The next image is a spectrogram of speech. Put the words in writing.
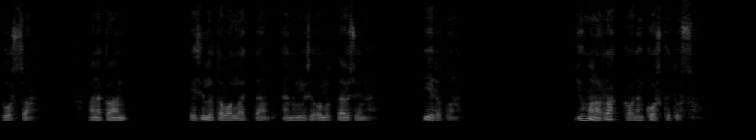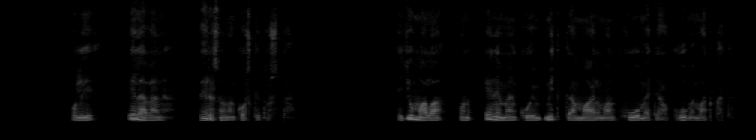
tuossa ainakaan ei sillä tavalla, että hän olisi ollut täysin tiedoton. Jumalan rakkauden kosketus oli elävän persoonan kosketusta. Ja Jumala on enemmän kuin mitkään maailman huumeet ja huumematkat.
